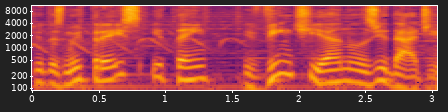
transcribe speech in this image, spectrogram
de 2003 e tem 20 anos de idade.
